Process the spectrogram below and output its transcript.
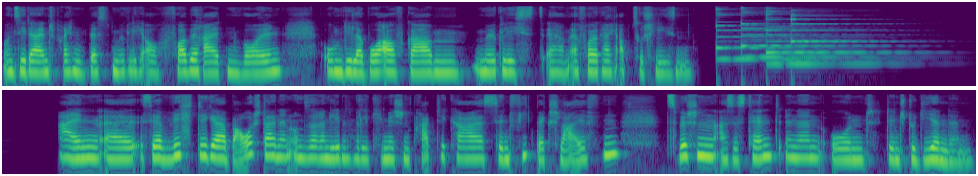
und sie da entsprechend bestmöglich auch vorbereiten wollen, um die Laboraufgaben möglichst äh, erfolgreich abzuschließen. Ein äh, sehr wichtiger Baustein in unseren lebensmittelchemischen Praktika sind Feedbackschleifen zwischen AssistentInnen und den Studierenden.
